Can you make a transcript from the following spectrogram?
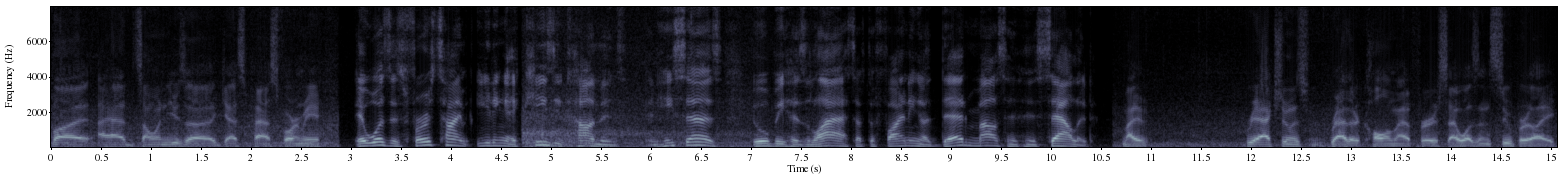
but I had someone use a guest pass for me. It was his first time eating at Kise Commons, and he says it will be his last after finding a dead mouse in his salad. My reaction was rather calm at first. I wasn't super like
